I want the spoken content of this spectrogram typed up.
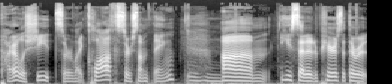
pile of sheets or like cloths or something. Mm-hmm. Um, he said it appears that there were.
